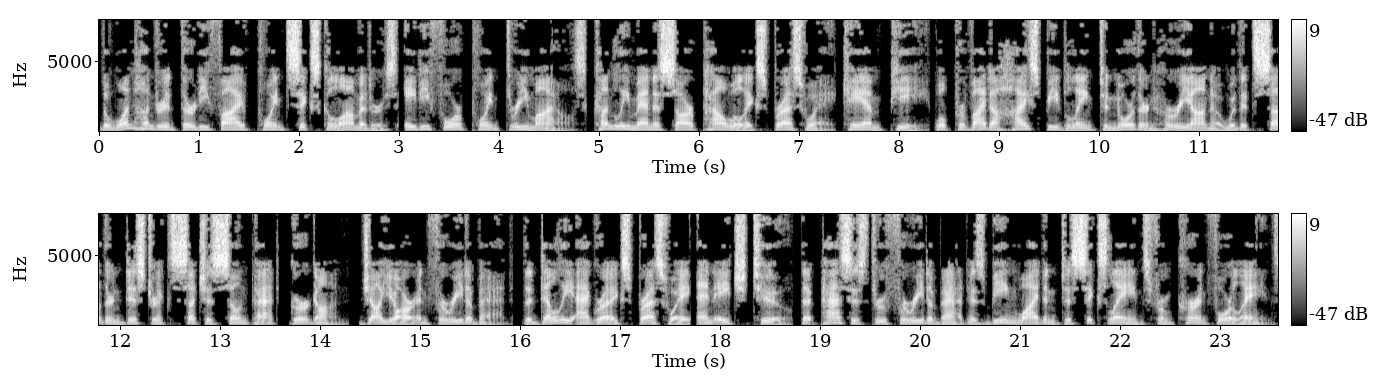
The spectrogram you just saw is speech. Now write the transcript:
The 135.6 kilometers (84.3 miles) Kundli Manesar Palwal Expressway (KMP) will provide a high-speed link to northern Haryana with its southern districts such as Sonpat, Gurgaon, Jhajjar and Faridabad. The Delhi Agra Expressway (NH2) that passes through Faridabad is being widened to 6 lanes from current 4 lanes.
